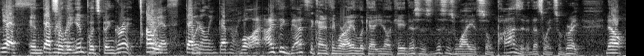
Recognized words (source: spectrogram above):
Yes. and definitely. so the input's been great oh right? yes, definitely, definitely. well I, I think that's the kind of thing where i look at you know like hey this is this is why it's so positive that's why it's so great now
